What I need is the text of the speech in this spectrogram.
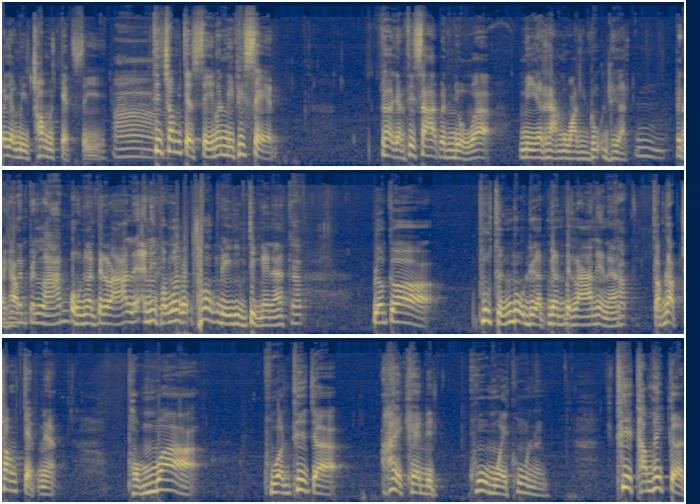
ก็ยังมีช่องเจ็ดสี อ่า ที่ช่องเจ็ดสีมันมีพิเศษ ก็อย่างที่ทราบกันอยู่ว่ามีรางวัลดุเดือดอืมเป็นนะครับเงินเป็นล้าน โอ้เงินเป็นล้านเลย อันนี้ผมว่าโชคดีจริง ๆ เลยนะ ครับ แล้วก็พูดถึงดุเดือดเงินเป็นล้านเนี่ยนะครับ สำหรับช่องเจ็ดเนี่ย ผมว่าควรที่จะให้เครดิต คู่มวยคู่หนึ่งที่ทำให้เกิด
